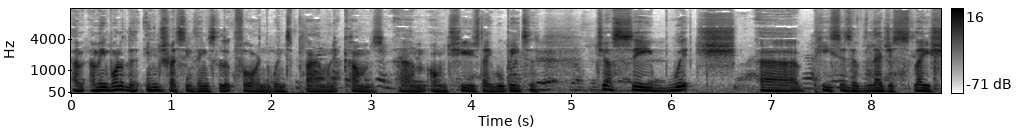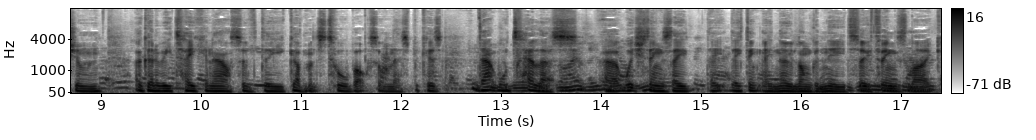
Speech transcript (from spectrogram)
um, I mean, one of the interesting things to look for in the winter plan when it comes um, on Tuesday will be to just see which uh, pieces of legislation are going to be taken out of the government's toolbox on this, because that will tell us uh, which things they, they, they, think they no longer need. So things like,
